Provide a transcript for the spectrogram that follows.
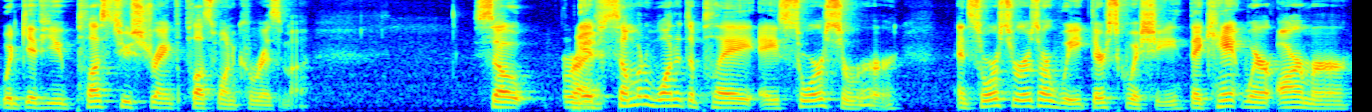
would give you plus two strength, plus one charisma. So Right. if someone wanted to play a sorcerer, and sorcerers are weak, they're squishy, they can't wear armor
